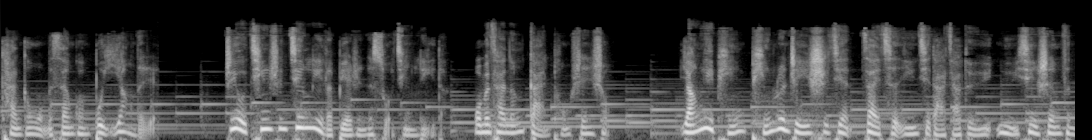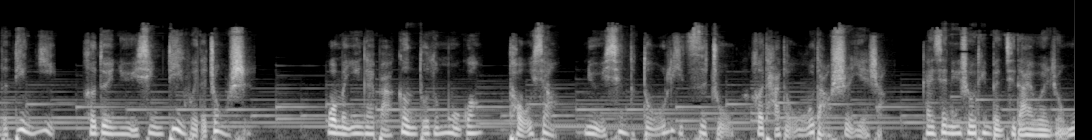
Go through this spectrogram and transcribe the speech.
看跟我们三观不一样的人。只有亲身经历了别人的所经历的，我们才能感同身受。杨丽萍评论这一事件，再次引起大家对于女性身份的定义和对女性地位的重视。我们应该把更多的目光投向女性的独立自主和她的舞蹈事业上。感谢您收听本期的《爱问人物》。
